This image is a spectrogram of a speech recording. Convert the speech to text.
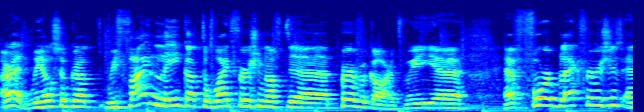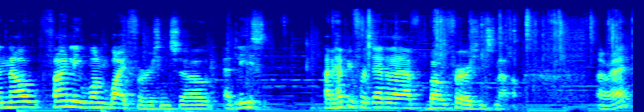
All right, we also got, we finally got the white version of the perfect guard. We uh, have four black versions and now finally one white version. So at least I'm happy for that that I have both versions now. All right.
